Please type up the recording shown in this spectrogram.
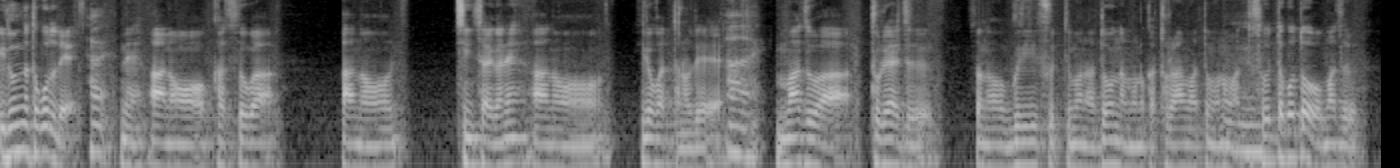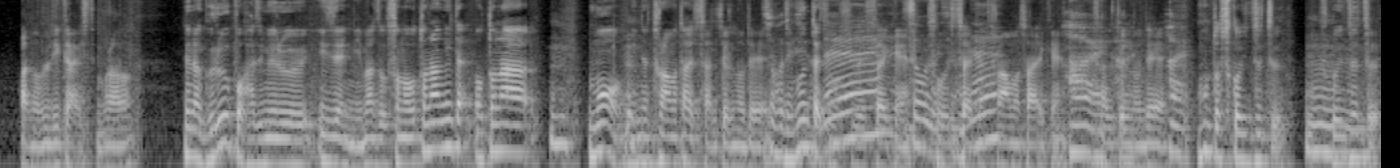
いろんなところで、はい。ね、あの活動があの震災がねあのひどかったので、はい。まずはとりあえずそのグリーフっていうものはどんなものかトラウマっていうものがあって、そういったことをまずあの理解してもらう。っていうのはグループを始める以前にまずその大人みたい大人もみんなトラウマタイズされてるので、そうですよね。自分たちも死別体験そうですよね。喪失体験トラウマ体験はい。されてるので、はい。はい。本当少しずつ少しずつ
